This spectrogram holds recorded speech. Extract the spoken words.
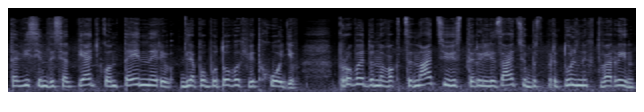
та 85 контейнерів для побутових відходів. Проведено вакцинацію і стерилізацію безпритульних тварин.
